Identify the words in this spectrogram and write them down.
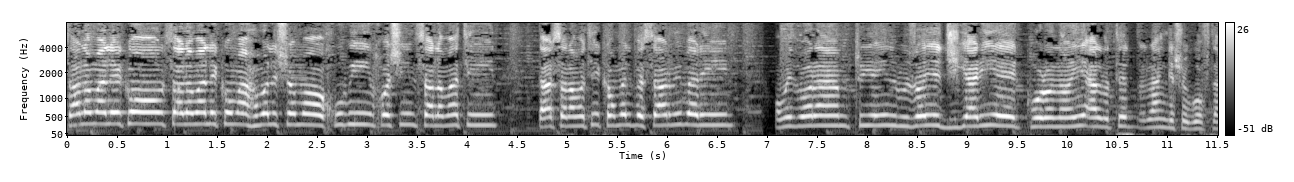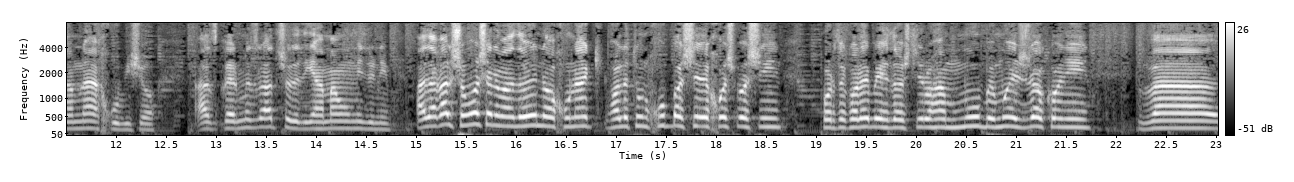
سلام علیکم سلام علیکم احوال شما خوبین خوشین سلامتین؟ در سلامتی کامل به سر می‌برین. امیدوارم توی این روزای جیگری کرونایی البته رنگشو گفتم نه خوبیشو. از قرمز رد شده دیگه هممون می‌دونیم. حداقل شما شنونده های ناخونک حالتون خوب باشه خوش باشین. پروتکل بهداشتی رو هم مو به مو اجرا کنین و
